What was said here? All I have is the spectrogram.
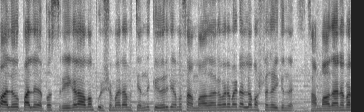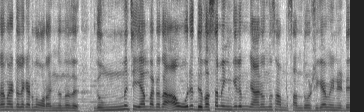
പല പല ഇപ്പോൾ സ്ത്രീകളാവാം പുരുഷന്മാരാവാം ചെന്ന് കയറി ചെല്ലുമ്പോൾ സമാധാനപരമായിട്ടല്ല ഭക്ഷണം കഴിക്കുന്നത്. സമാധാനപരമായിട്ടല്ല കിടന്ന് ഉറങ്ങുന്നത്. ഇതൊന്നും ചെയ്യാൻ പറ്റാത്ത ആ ഒരു ദിവസമെങ്കിലും ഞാനൊന്ന് സന്തോഷിക്കാൻ വേണ്ടിയിട്ട്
